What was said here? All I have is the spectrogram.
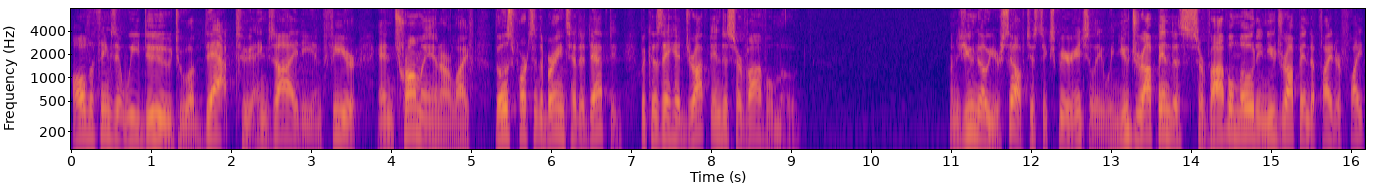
All the things that we do to adapt to anxiety and fear and trauma in our life, those parts of the brains had adapted because they had dropped into survival mode. And as you know yourself, just experientially, when you drop into survival mode and you drop into fight or flight,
